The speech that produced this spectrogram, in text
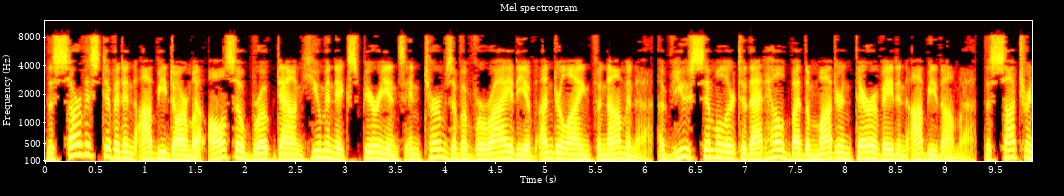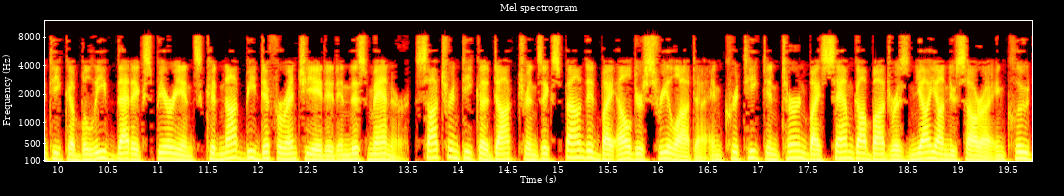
The Sarvastivadin Abhidharma also broke down human experience in terms of a variety of underlying phenomena a view similar to that held by the modern Theravadin Abhidhamma. The Sautrantika believed that experience could not be differentiated in this manner. Sautrantika doctrines expounded by Elder Srilata and critiqued in turn by Samghabhadra's Nyayanusara include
